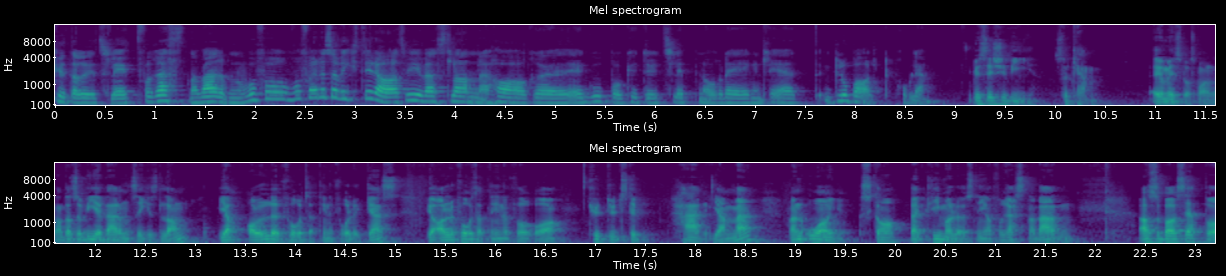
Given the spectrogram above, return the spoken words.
kutter utslipp for resten av verden. Hvorfor, hvorfor er det så viktig da at vi i Vestlandet har, eh, er gode på å kutte utslipp når det egentlig er et globalt problem? Hvis ikke vi, så hvem? er jo mitt spørsmål. Altså, vi er verdens rikeste land. Vi har alle forutsetningene for å lykkes. Vi har alle forutsetningene for å kutte utslipp her hjemme men òg skape klimaløsninger for resten av verden. Altså Bare se på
